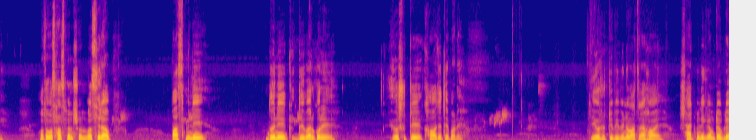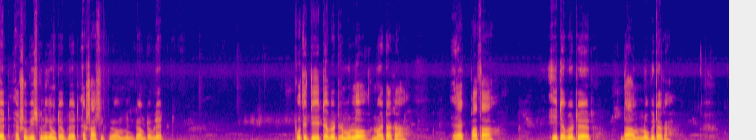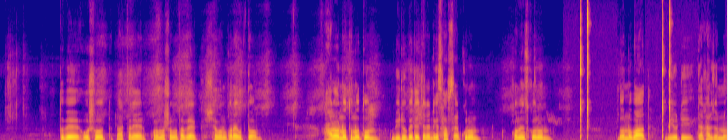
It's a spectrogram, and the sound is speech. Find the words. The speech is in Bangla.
অথবা সাসপেনশন বা সিরাপ পাঁচ মিলি দৈনিক দুইবার করে এই ওষুধটি খাওয়া যেতে পারে। এই ওষুধটি বিভিন্ন মাত্রায় হয়। ষাট মিলিগ্রাম ট্যাবলেট, একশো বিশ মিলিগ্রাম ট্যাবলেট, একশো আশি গ্রাম মিলিগ্রাম ট্যাবলেট। প্রতিটি ট্যাবলেটের মূল্য নয় টাকা। এক পাতা এই ট্যাবলেটের দাম নব্বই টাকা। তবে ওষুধ ডাক্তারের পরামর্শ মোতাবেক সেবন করাই উত্তম। আরও নতুন নতুন ভিডিও পেতে চ্যানেলটিকে সাবস্ক্রাইব করুন, কমেন্টস করুন। ধন্যবাদ। ভিডিওটি দেখার জন্য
